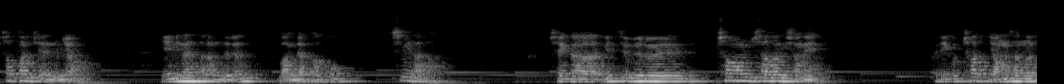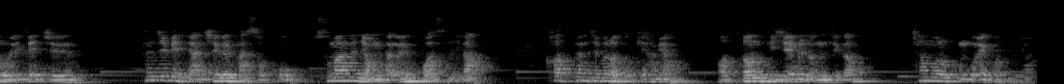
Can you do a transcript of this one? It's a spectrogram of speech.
첫 번째는요. 예민한 사람들은 완벽하고 치밀하다. 제가 유튜브를 처음 시작하기 전에 그리고 첫 영상을 올릴 때쯤 편집에 대한 책을 봤었고 수많은 영상을 보았습니다. 컷 편집을 어떻게 하며 어떤 BGM을 넣는지가 참으로 궁금했거든요.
